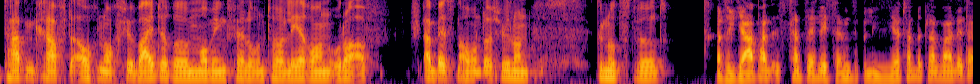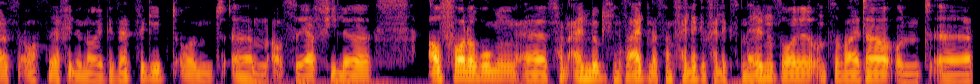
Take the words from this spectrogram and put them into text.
Tatenkraft auch noch für weitere Mobbingfälle unter Lehrern oder auf, am besten auch unter Schülern genutzt wird. Also Japan ist tatsächlich sensibilisierter mittlerweile, da es auch sehr viele neue Gesetze gibt und ähm, auch sehr viele Aufforderungen äh, von allen möglichen Seiten, dass man Fälle gefälligst melden soll und so weiter. Und äh,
